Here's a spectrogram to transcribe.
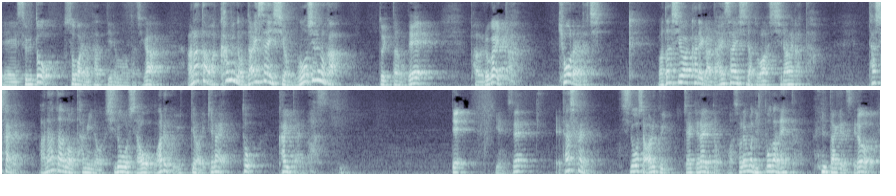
えー、するとそばに立っている者たちがあなたは神の大祭司を罵るのかと言ったのでパウロが言った。兄弟たち私は彼が大祭司だとは知らなかった確かにあなたの民の指導者を悪く言ってはいけないと書いてあります。で言うんですね。確かに指導者悪く言っちゃいけないと、まあ、それも立法だね。と言ったわけですけど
